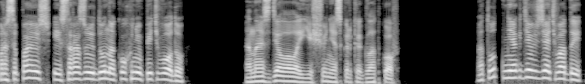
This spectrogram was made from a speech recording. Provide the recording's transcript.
Просыпаюсь и сразу иду на кухню пить воду». Она сделала еще несколько глотков. «А тут негде взять воды,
